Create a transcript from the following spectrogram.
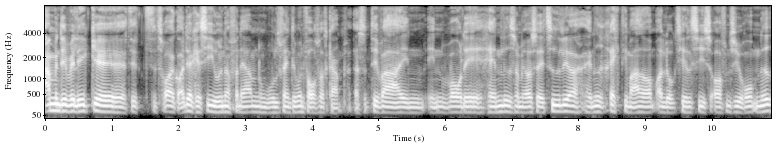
Ah, men det er vel ikke, øh, det, det tror jeg godt, jeg kan sige, uden at fornærme nogle wolves -fan. Det var en forsvarskamp. Altså, det var en, en, hvor det handlede, som jeg også sagde tidligere, handlede rigtig meget om at lukke Chelseas offensive rum ned.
